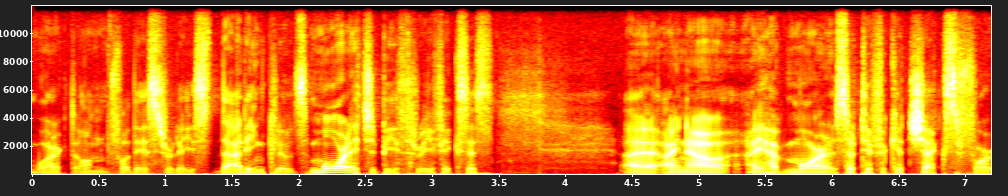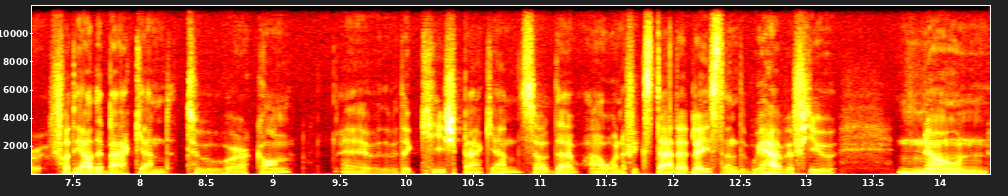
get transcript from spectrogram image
worked on for this release. That includes more HTTP3 fixes. Uh, I know I have more certificate checks for, for the other backend to work on, uh, the Quiche backend, so that I want to fix that at least. And we have a few known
